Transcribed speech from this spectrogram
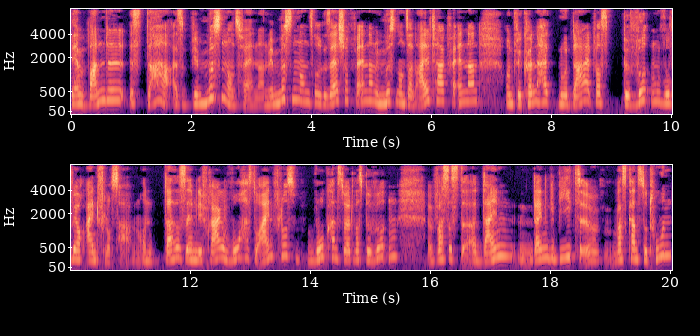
Der Wandel ist da. Also wir müssen uns verändern. Wir müssen unsere Gesellschaft verändern. Wir müssen unseren Alltag verändern. Und wir können halt nur da etwas bewirken, wo wir auch Einfluss haben. Und das ist eben die Frage, wo hast du Einfluss? Wo kannst du etwas bewirken? Was ist äh, dein, dein Gebiet? Äh, was kannst du tun?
